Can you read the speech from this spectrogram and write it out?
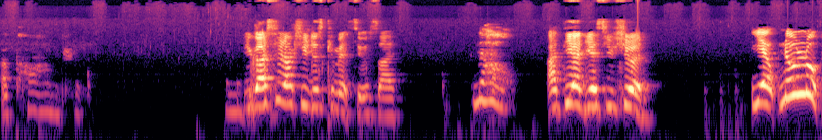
A palm tree. You guys should actually just commit suicide. No. At the end, yes, you should. Yeah. No. No. No.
